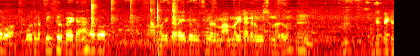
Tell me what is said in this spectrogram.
బావ. పోతున్న పిలుతురు బయట. మా అమ్మ గిట్ల అయితే కూర్చున్నారు మా అమ్మ గిట్ల అక్కడ కూర్చున్నారు ఓకే పెట్టు.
